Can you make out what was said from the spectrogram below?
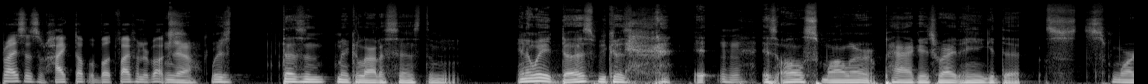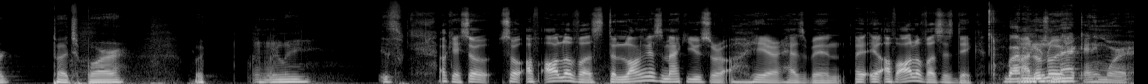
prices are hiked up about 500 bucks. Yeah, which doesn't make a lot of sense to me. In a way, it does because hmm it's all smaller package, right? And you get the s- smart touch bar. Mhm. Really, it's Okay, so so of all of us, the longest Mac user here has been uh, of all of us is Dick. But I I don't, don't use know if- Mac anymore,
